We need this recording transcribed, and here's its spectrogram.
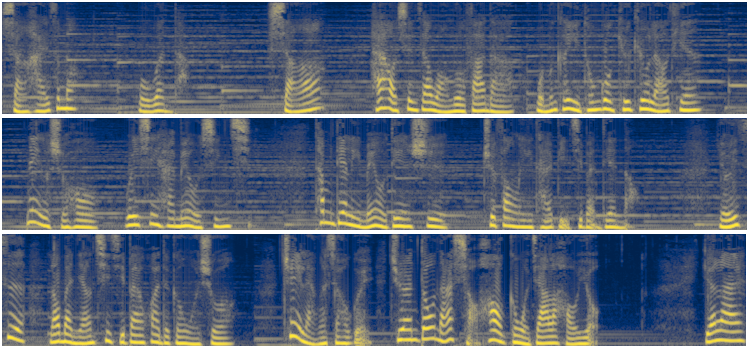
想孩子吗？我问他。想啊，还好现在网络发达，我们可以通过 QQ 聊天。那个时候微信还没有兴起，他们店里没有电视。却放了一台笔记本电脑。有一次，老板娘气急败坏的跟我说：“这两个小鬼居然都拿小号跟我加了好友。”原来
